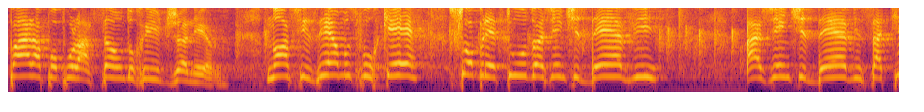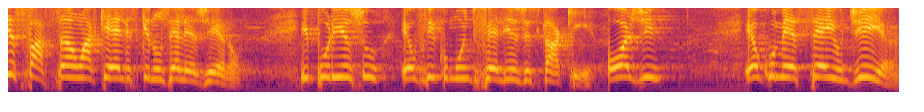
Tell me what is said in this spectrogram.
para a população do Rio de Janeiro. Nós fizemos porque, sobretudo, a gente deve a gente deve satisfação àqueles que nos elegeram. E por isso eu fico muito feliz de estar aqui. Hoje eu comecei o dia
